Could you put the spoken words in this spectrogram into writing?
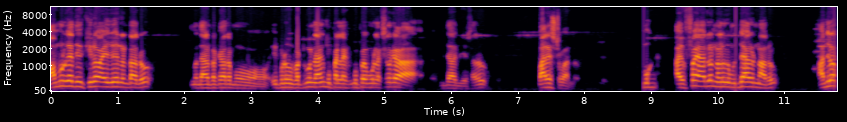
మామూలుగా దీని కిలో ఐదు వేలు అంటారు. దాని ప్రకారము ఇప్పుడు పట్టుకున్న దానికి ముప్పై లక్ష ముప్పై మూడు లక్షలుగా విధానం చేశారు ఫారెస్ట్ వాళ్ళు. ఎఫ్ఐఆర్లో నలుగురు ముద్దాయాలు ఉన్నారు. అందులో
